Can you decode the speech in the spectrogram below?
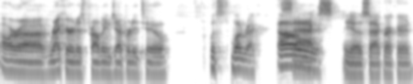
our uh, record is probably in jeopardy too. What's what record? Oh, Sacks. Yeah, sack record.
